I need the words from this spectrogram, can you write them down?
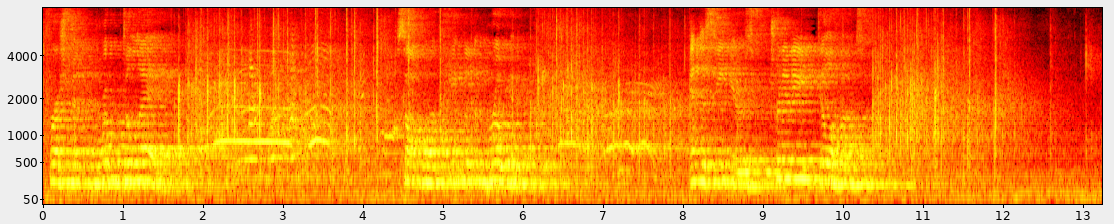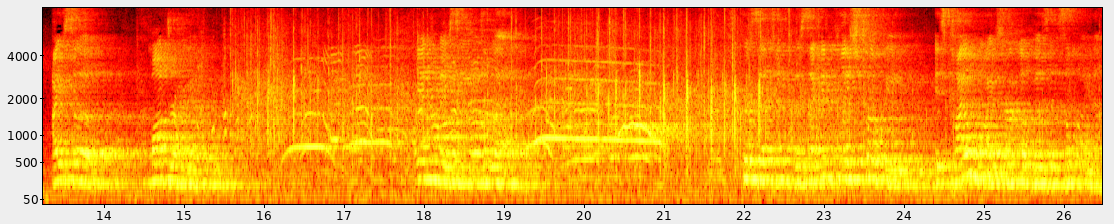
Freshman Brooke DeLay. Sophomore Caitlin Brogan. And the seniors, Trinity Dillahunt. Isa Mondragon. And Macy Presenting the second place trophy is Kyle Weiser of Visit Salina.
